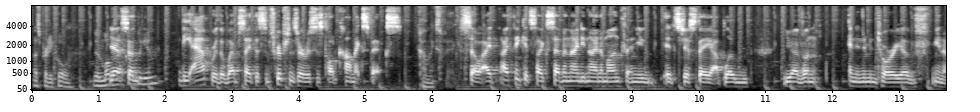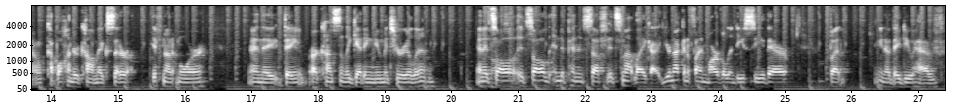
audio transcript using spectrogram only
That's pretty cool. Then what was Yeah, that so- called again? The app or the website, the subscription service is called Comics Fix. Comics Fix. So I, I think it's like seven ninety nine a month, and you it's just they upload. You have an, an inventory of you know a couple hundred comics that are, if not more, and they they are constantly getting new material in. And it's all it's all independent stuff. It's not like uh you're not going to find Marvel and DC there, but you know they do have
